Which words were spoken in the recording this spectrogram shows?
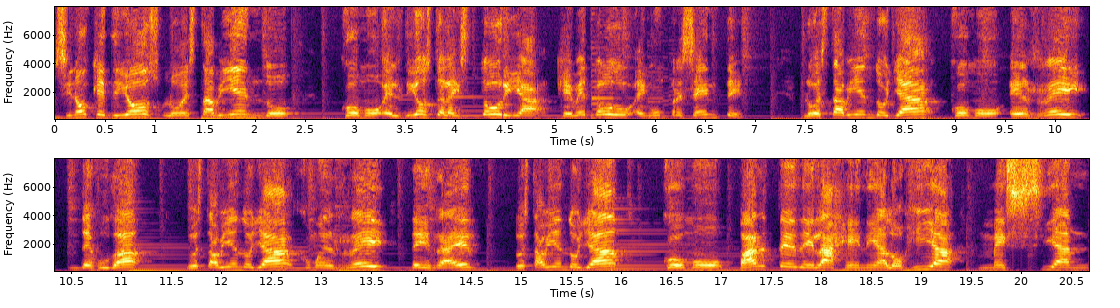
sino que Dios lo está viendo como el Dios de la historia que ve todo en un presente. Lo está viendo ya como el rey de Judá. Lo está viendo ya como el rey de Israel. Lo está viendo ya como parte de la genealogía mesiánica,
